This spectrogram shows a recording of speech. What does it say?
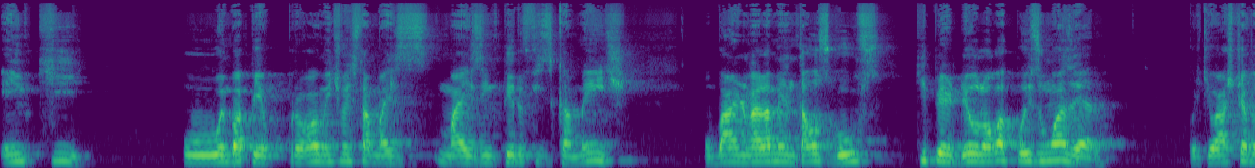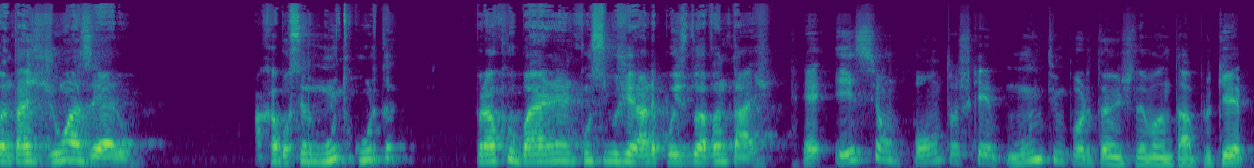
em que o Mbappé provavelmente vai estar mais, mais inteiro fisicamente, o Bayern vai lamentar os gols que perdeu logo após 1 a 0 Porque eu acho que a vantagem de 1 a 0 acabou sendo muito curta para o que o Bayern conseguiu gerar depois da vantagem. É, esse é um ponto, acho que é muito importante levantar, porque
